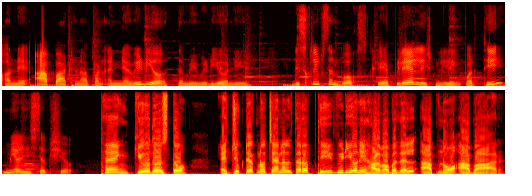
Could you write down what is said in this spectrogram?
અને આ પાઠના પણ અન્ય વીડિયો તમે વિડીયોની ડિસ્ક્રિપ્શન બોક્સ કે પ્લે લિસ્ટની લિંક પરથી મેળવી શકશો. થેન્ક યુ દોસ્તો. એજ્યુકટેકનો ચેનલ તરફથી વીડિયો નિહાળવા બદલ આપનો આભાર.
